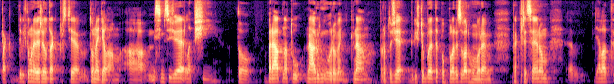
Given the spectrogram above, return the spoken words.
tak kdybych tomu nevěřil, tak prostě to nedělám. A myslím si, že je lepší to brát na tu národní úroveň k nám, protože když to budete popularizovat humorem, tak přece jenom eh, dělat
